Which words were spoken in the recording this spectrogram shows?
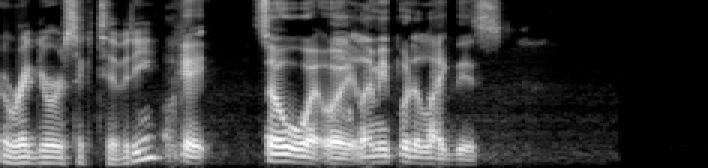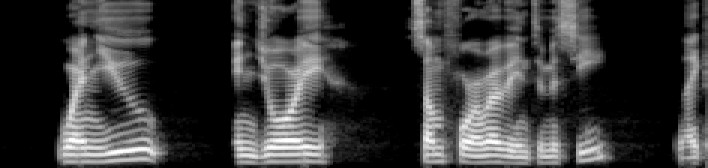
rigorous activity. Okay, so wait, wait, let me put it like this. When you enjoy some form of intimacy, like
